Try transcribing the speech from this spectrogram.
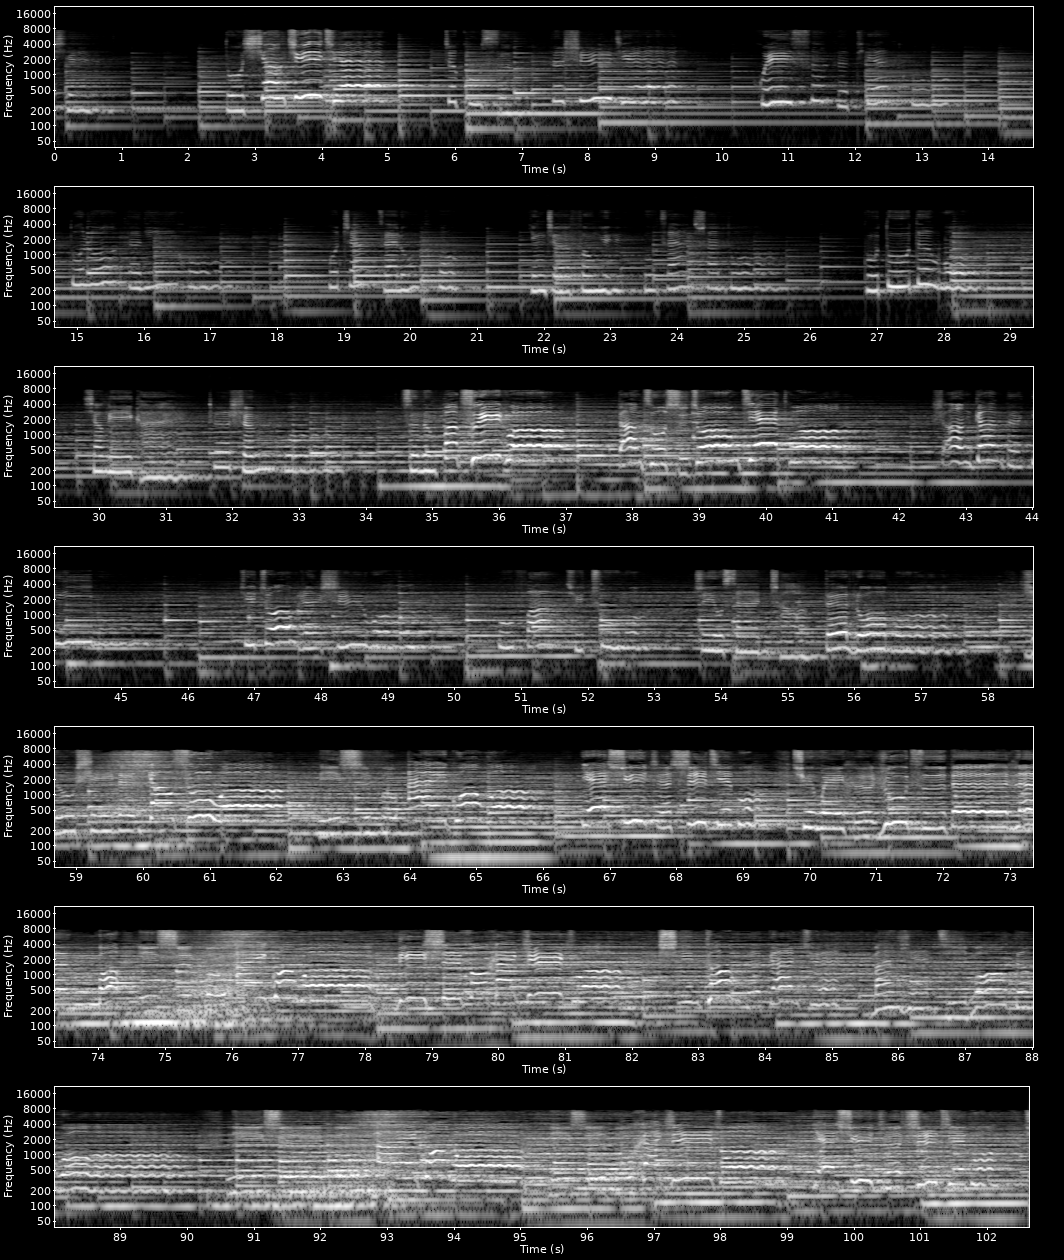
现，多想拒绝这苦涩的世界，灰色的天空，堕落的霓虹，我站在路口，迎着风雨。不再闪躲，孤独的想离开这生活，只能把脆弱当作是种解脱。伤感的一幕，剧中人是我，无法去触摸。只有散场的落寞，有谁能告诉我，你是否爱过我？也许这是结果，却为何如此的冷漠？你是否爱？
